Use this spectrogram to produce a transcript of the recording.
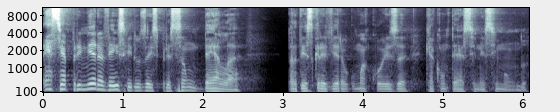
Essa é a primeira vez que ele usa a expressão bela para descrever alguma coisa que acontece nesse mundo.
